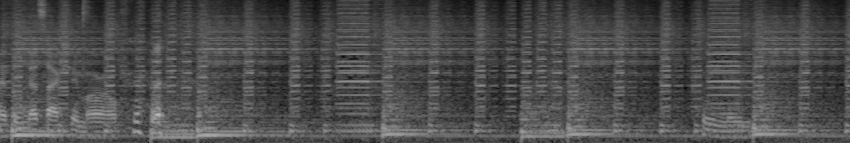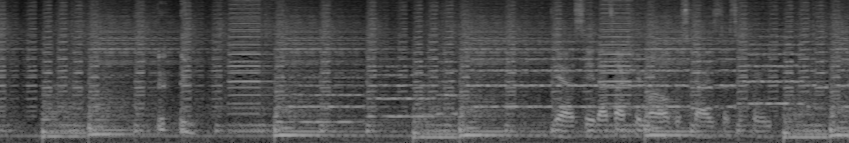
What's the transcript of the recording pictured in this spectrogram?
I think that's actually Marle. Yeah, see, that's actually Marle disguised as a queen.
